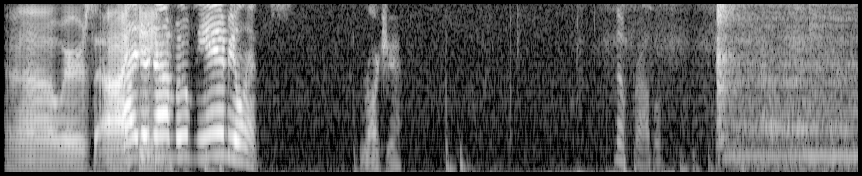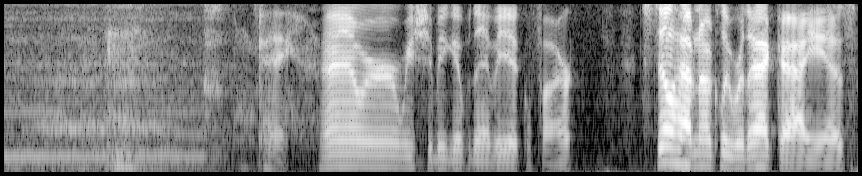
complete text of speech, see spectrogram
Uh, where's the I, I? did not move the ambulance. Roger. No problem. Okay, now we should be good with that vehicle fire. Still have no clue where that guy is.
